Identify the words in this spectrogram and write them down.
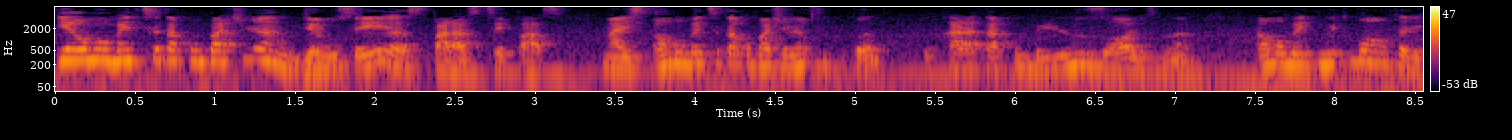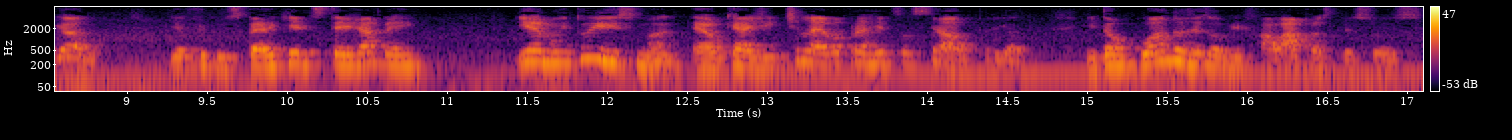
E é o momento que você tá compartilhando. Eu não sei as paradas que você passa. Mas é um momento que você tá compartilhando, eu fico, mano, o cara tá com brilho nos olhos, mano. É um momento muito bom, tá ligado? E eu fico, espero que ele esteja bem. E é muito isso, mano. É o que a gente leva pra rede social, tá ligado? Então, quando eu resolvi falar pras pessoas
